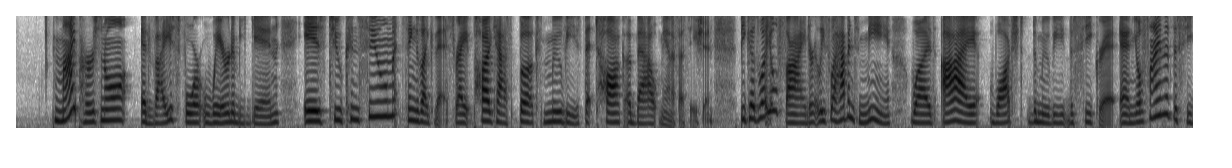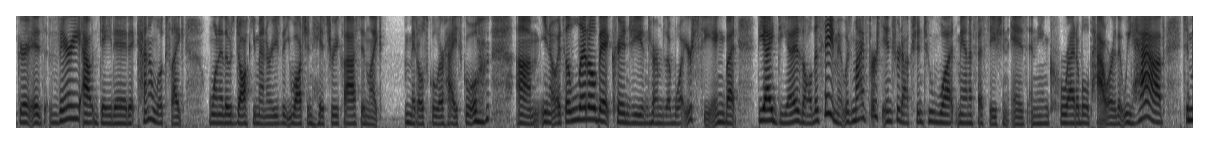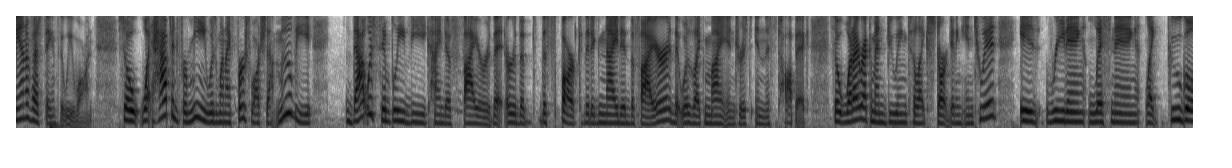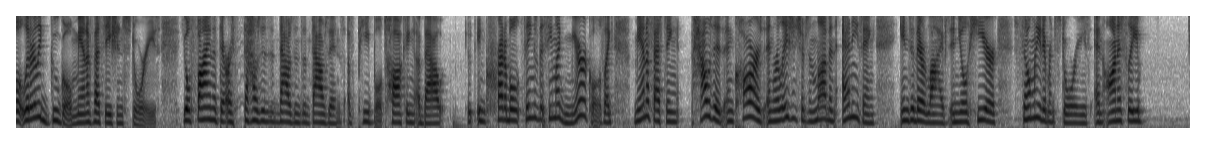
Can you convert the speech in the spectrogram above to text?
my personal advice for where to begin is to consume things like this, right? Podcasts, books, movies that talk about manifestation. Because what you'll find, or at least what happened to me, was I watched the movie The Secret, and you'll find that The Secret is very outdated. It kind of looks like one of those documentaries that you watch in history class in like middle school or high school. Um, you know, it's a little bit cringy in terms of what you're seeing, but the idea is all the same. It was my first introduction to what manifestation is and the incredible power that we have to manifest things that we want. So, what happened for me was when I first watched that movie, that was simply the kind of fire that or the the spark that ignited the fire that was like my interest in this topic. So what I recommend doing to like start getting into it is reading, listening, like Google, literally Google manifestation stories. You'll find that there are thousands and thousands and thousands of people talking about incredible things that seem like miracles, like manifesting houses and cars and relationships and love and anything into their lives. And you'll hear so many different stories. And honestly,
